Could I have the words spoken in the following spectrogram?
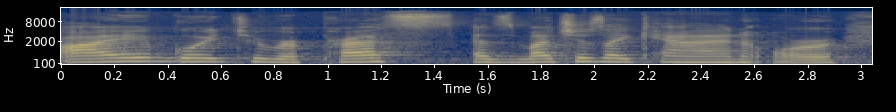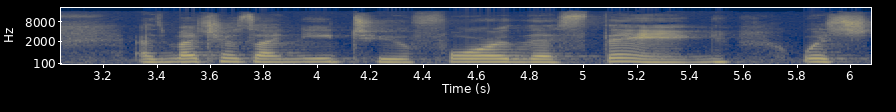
I am going to repress as much as I can or as much as I need to for this thing, which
